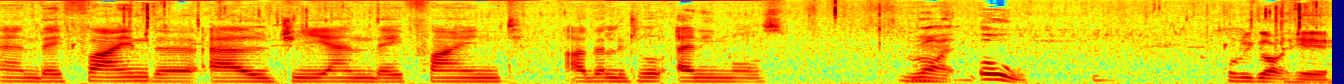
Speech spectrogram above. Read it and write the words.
And they find the algae and they find other little animals. Right. Oh, what have we got here?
